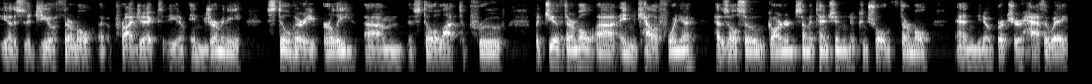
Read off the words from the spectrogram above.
you know, this is a geothermal uh, project. You know, in Germany, still very early. Um, there's still a lot to prove, but geothermal uh, in California has also garnered some attention. Controlled thermal, and you know, Berkshire Hathaway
